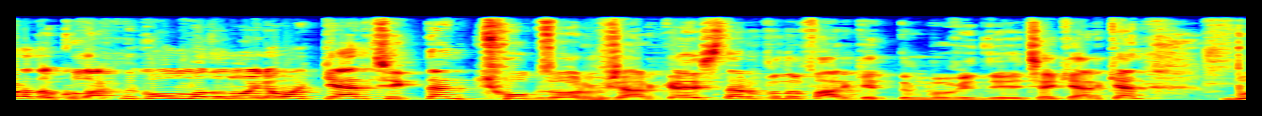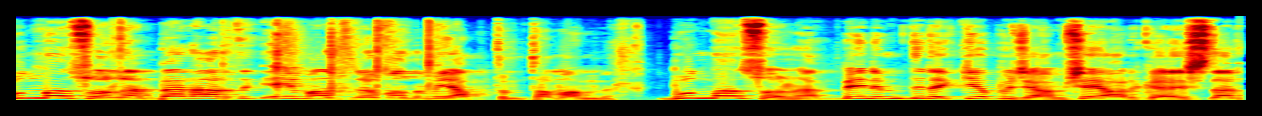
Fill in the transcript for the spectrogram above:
Arada kulaklık olmadan oynamak gerçekten çok zormuş arkadaşlar. Bunu fark ettim bu videoyu çekerken. Bundan sonra ben artık aim antrenmanımı yaptım tamam mı? Bundan sonra benim direkt yapacağım şey arkadaşlar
